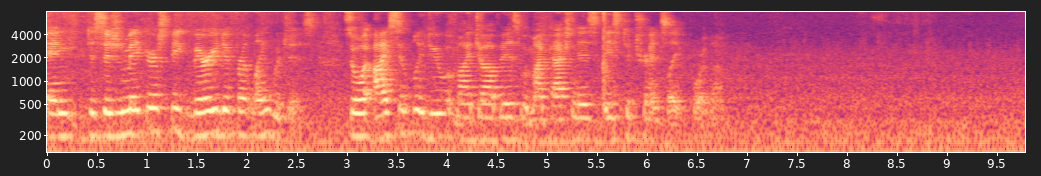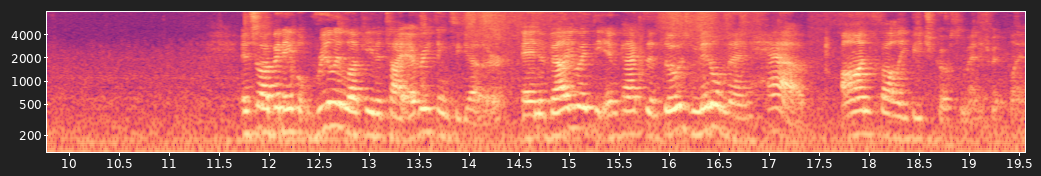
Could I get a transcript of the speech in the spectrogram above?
and decision makers speak very different languages. So what I simply do, what my job is, what my passion is, is to translate for them. And so I've been able, really lucky to tie everything together and evaluate the impact that those middlemen have on Folly Beach coastal management plans.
